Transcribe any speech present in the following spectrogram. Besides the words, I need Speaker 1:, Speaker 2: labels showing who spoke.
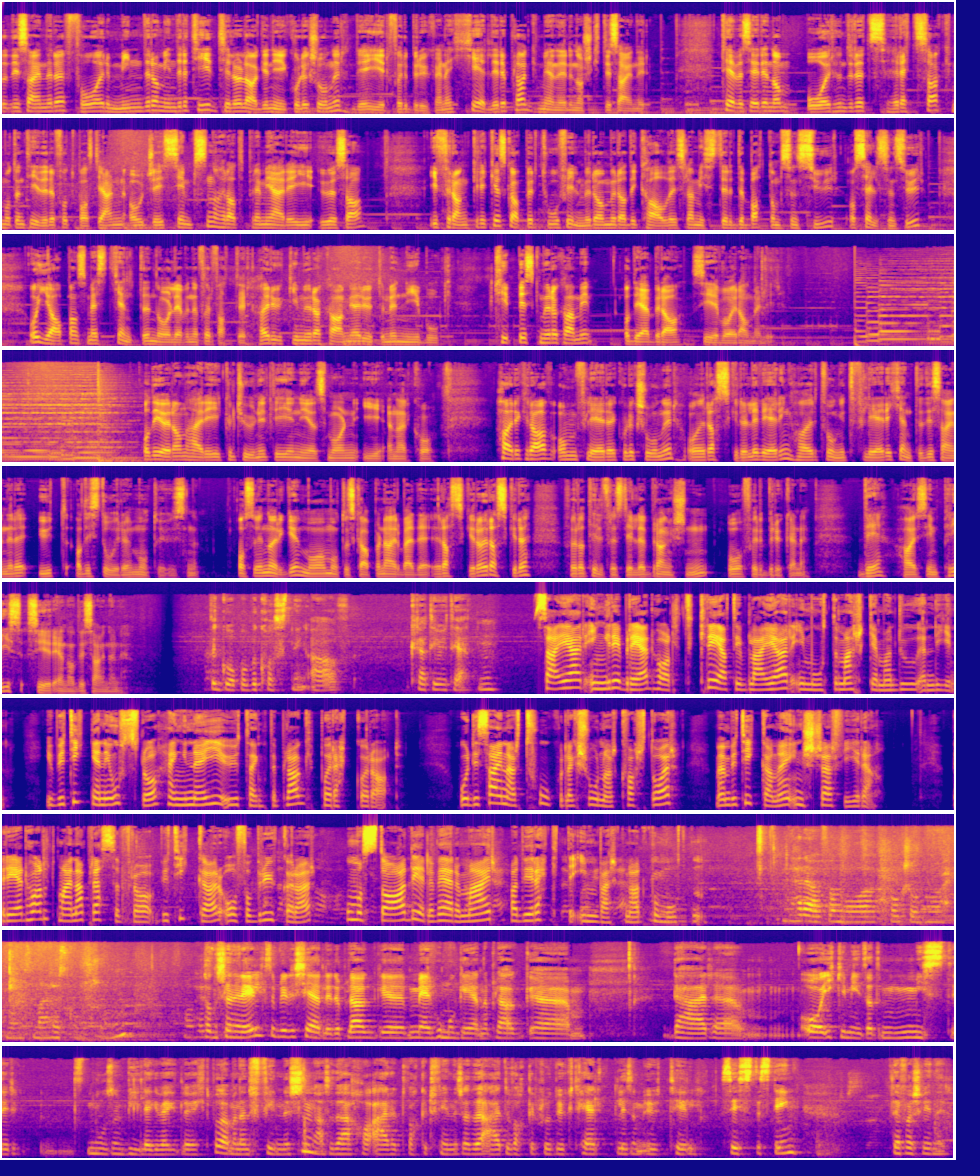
Speaker 1: Motedesignere får mindre og mindre tid til å lage nye kolleksjoner. Det gir forbrukerne kjedeligere plagg, mener norsk designer. TV-serien om århundrets rettssak mot den tidligere fotballstjernen OJ Simpson har hatt premiere i USA. I Frankrike skaper to filmer om radikale islamister debatt om sensur og selvsensur. Og Japans mest kjente nålevende forfatter, Haruki Murakami, er ute med en ny bok. Typisk Murakami, og det er bra, sier vår anmelder. Og det gjør han her i Kulturnytt i Nyhetsmorgen i NRK. Harde krav om flere kolleksjoner og raskere levering har tvunget flere kjente designere ut av de store motehusene. Også i Norge må moteskaperne arbeide raskere og raskere for å tilfredsstille bransjen og forbrukerne. Det har sin pris, sier en av designerne.
Speaker 2: Det går på bekostning av kreativiteten.
Speaker 3: Sier Ingrid Bredholt, kreativ leder i motemerket Madou Endin. I butikken i Oslo henger nøye uttenkte plagg på rekke og rad. Hun designer to kolleksjoner hvert år, men butikkene ønsker fire. Bredholt mener presset fra butikker og forbrukere om å stadig levere mer, har direkte innvirkning på moten.
Speaker 2: Her er iallfall nå kolleksjonen som er høstkolleksjonen. Sånn generelt så blir det kjedeligere plagg, eh, mer homogene plagg. Eh, det er, eh, og ikke minst at det mister noe som vi legger vekt på, da, men den finishen. altså Det er et vakkert finish, det er et vakkert produkt helt liksom ut til siste sting. Det forsvinner.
